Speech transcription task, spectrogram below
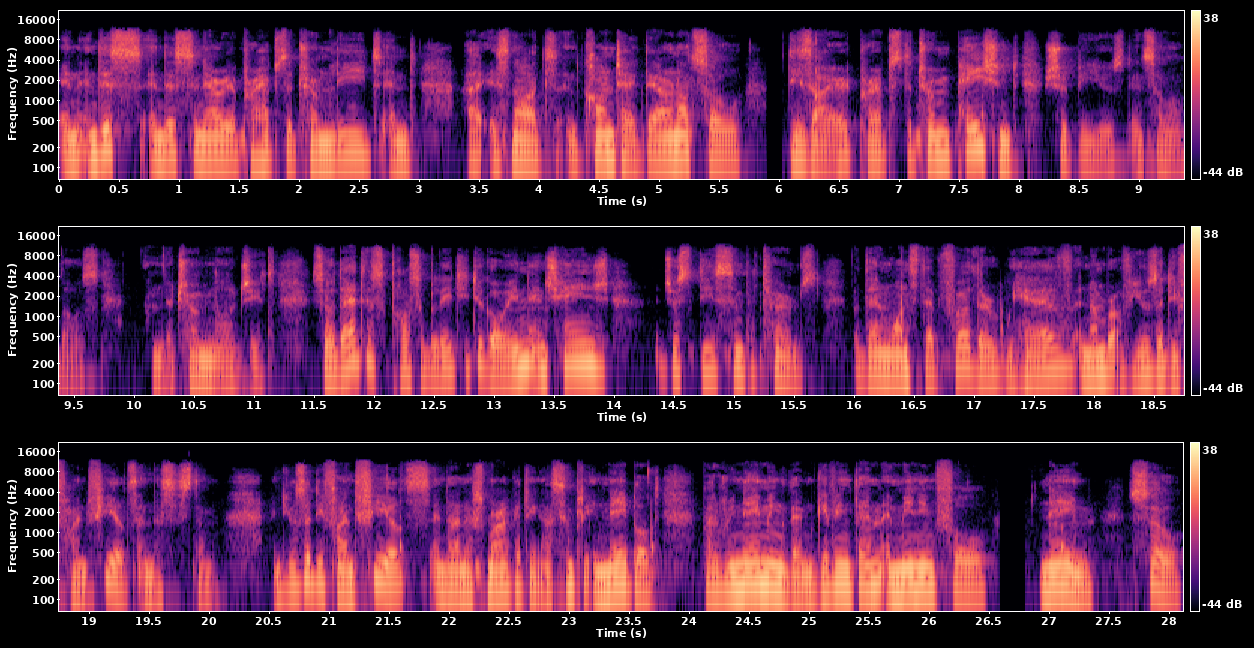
And in this in this scenario, perhaps the term leads and uh, is not in contact. They are not so desired. Perhaps the term patient should be used in some of those Um, the terminologies. So that is a possibility to go in and change just these simple terms. But then one step further, we have a number of user-defined fields in the system. And user-defined fields in Dynamics Marketing are simply enabled by renaming them, giving them a meaningful name. So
